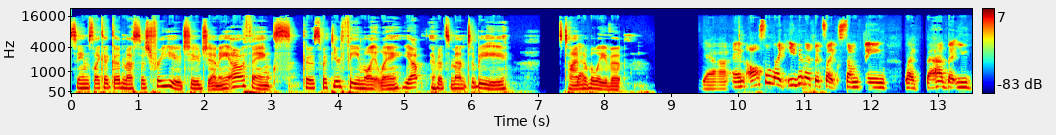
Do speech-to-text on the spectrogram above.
Seems like a good message for you too, Jenny. Oh, thanks. Goes with your theme lately. Yep. If it's meant to be, it's time Yep. to believe it. Yeah. And also, like, even if it's like something like bad that you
